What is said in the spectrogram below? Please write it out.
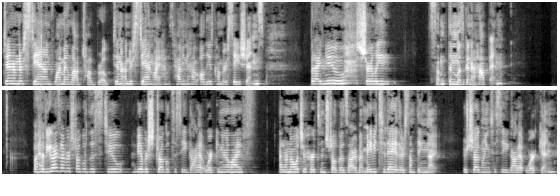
Didn't understand why my laptop broke. Didn't understand why I was having to have all these conversations. But I knew surely something was going to happen. But have you guys ever struggled this too? Have you ever struggled to see God at work in your life? I don't know what your hurts and struggles are, but maybe today there's something that you're struggling to see God at work in.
